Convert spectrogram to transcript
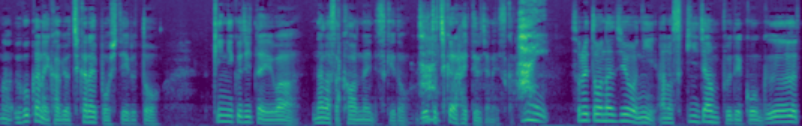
まあ、動かない壁を力一歩押していると、筋肉自体は長さ変わらないんですけど、ずっと力入ってるじゃないですか。はい。それと同じように、あのスキージャンプでこうぐーっ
